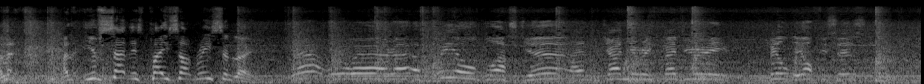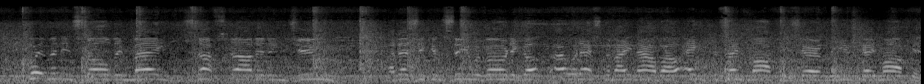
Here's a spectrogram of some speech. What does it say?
And, and you've set this place up recently? Yeah, we were at a field last year and January, February, built the offices, equipment installed in May, staff started in June, and as you can see we've already got, I would estimate now about 8% market share of the UK market.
